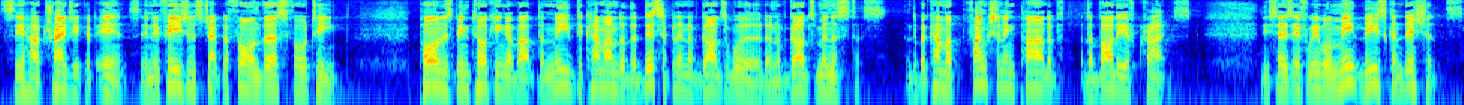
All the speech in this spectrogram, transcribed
See how tragic it is. In Ephesians chapter 4 and verse 14, Paul has been talking about the need to come under the discipline of God's word and of God's ministers and to become a functioning part of the body of Christ. He says, if we will meet these conditions,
